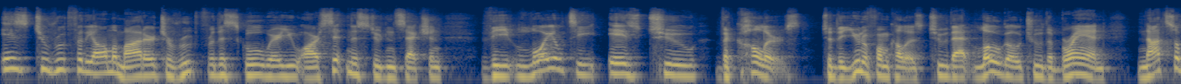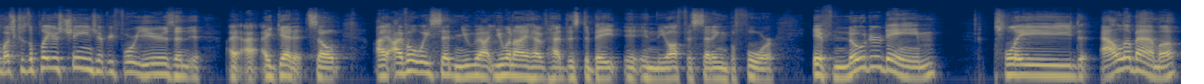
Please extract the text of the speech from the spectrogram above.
is to root for the alma mater, to root for the school where you are, sit in the student section. The loyalty is to the colors, to the uniform colors, to that logo, to the brand. Not so much because the players change every four years, and I, I, I get it. So I, I've always said, and you, uh, you and I have had this debate i- in the office setting before. If Notre Dame played Alabama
